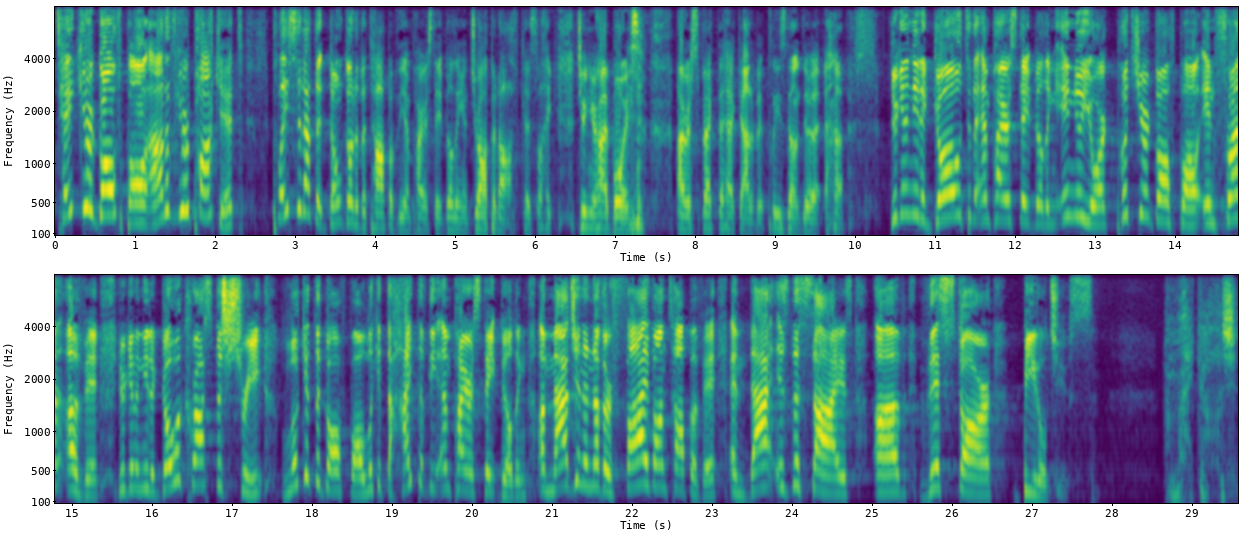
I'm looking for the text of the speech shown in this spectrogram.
take your golf ball out of your pocket, place it at the, don't go to the top of the Empire State Building and drop it off, because like junior high boys, I respect the heck out of it. Please don't do it. You're to need to go to the Empire State Building in New York, put your golf ball in front of it. You're to need to go across the street, look at the golf ball, look at the height of the Empire State Building, imagine another five on top of it, and that is the size of this star, Beetlejuice. Oh my gosh.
